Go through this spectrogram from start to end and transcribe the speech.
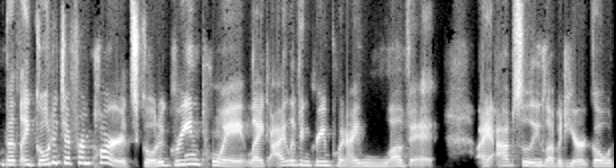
but like go to different parts go to greenpoint like i live in greenpoint i love it. I absolutely love it here. Go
